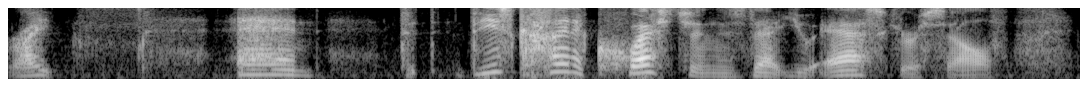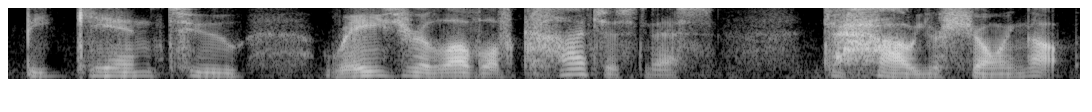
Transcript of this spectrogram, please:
right? And th- these kind of questions that you ask yourself begin to raise your level of consciousness to how you're showing up.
